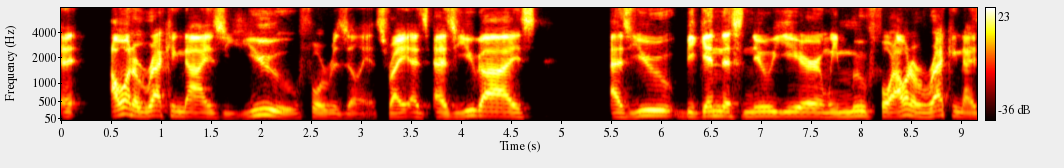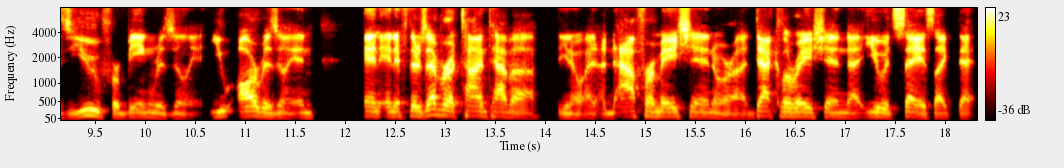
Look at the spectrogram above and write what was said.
I want to recognize you for resilience, right? As, as you guys, as you begin this new year and we move forward, I want to recognize you for being resilient. You are resilient. And, and, and if there's ever a time to have a, you know an affirmation or a declaration that you would say is like that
